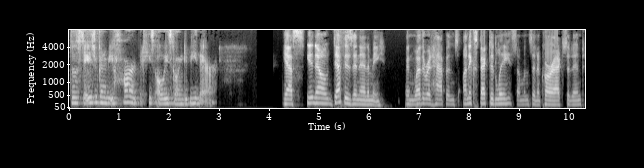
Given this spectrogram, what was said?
those days are going to be hard, but he's always going to be there. Yes. You know, death is an enemy. And whether it happens unexpectedly, someone's in a car accident,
